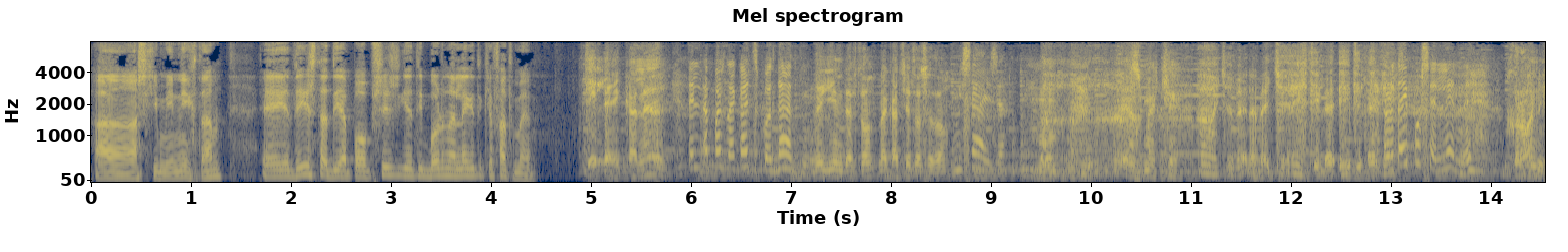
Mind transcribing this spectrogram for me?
ασχημή νύχτα. Ε, δίστανται απόψεις γιατί μπορεί να λέγεται και Φατμέ. Τι λέει, καλέ; Θέλει να πας να κάτσεις κοντά του. Δεν γίνεται αυτό, να κάτσει αυτός εδώ. Μισάιζα. Πες με και. Α, και εμένα με και. Τι λέει, τι λέει; Ρωτάει πώς σε λένε. Χρόνι.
